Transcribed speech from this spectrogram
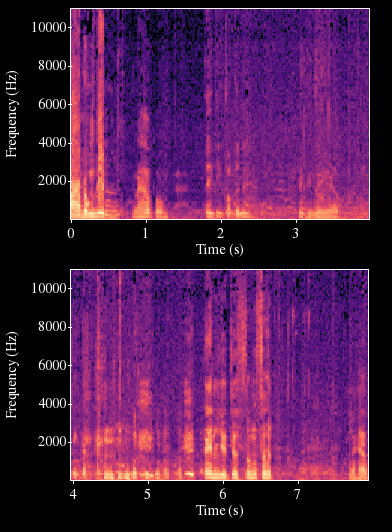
ป่าดงดิบนะครับผม เต้นติ๊กต็อกได้ไหมนี่ครับ เต้นอยู่จุดสูงสุดนะครับ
